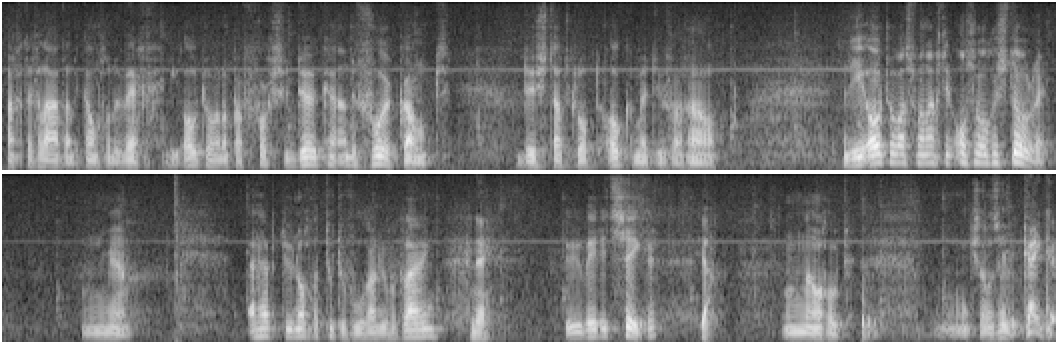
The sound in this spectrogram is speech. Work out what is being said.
Achtergelaten aan de kant van de weg. Die auto had een paar forse deuken aan de voorkant. Dus dat klopt ook met uw verhaal. Die auto was vannacht in Oslo gestolen. Ja. Hebt u nog wat toe te voegen aan uw verklaring? Nee, U weet het zeker? ja. Nou goed. Ik zal eens even kijken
